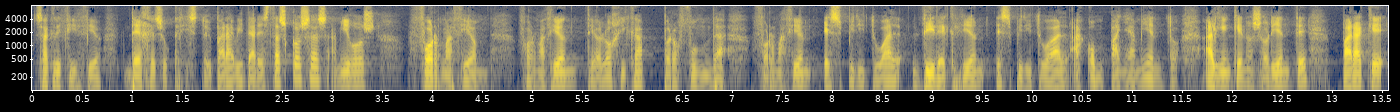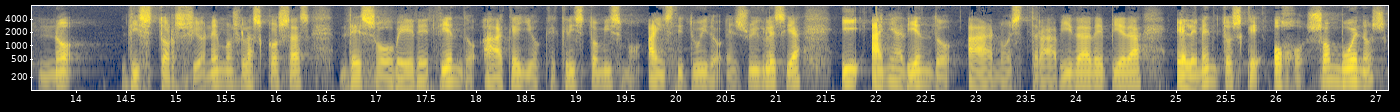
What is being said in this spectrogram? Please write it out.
sacrificio de Jesucristo. Y para evitar estas cosas, amigos, formación, formación teológica profunda, formación espiritual, dirección espiritual, acompañamiento, alguien que nos oriente para que no distorsionemos las cosas desobedeciendo a aquello que Cristo mismo ha instituido en su Iglesia y añadiendo a nuestra vida de piedad elementos que, ojo, son buenos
